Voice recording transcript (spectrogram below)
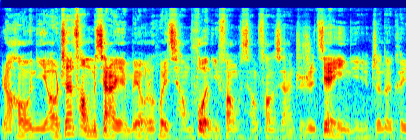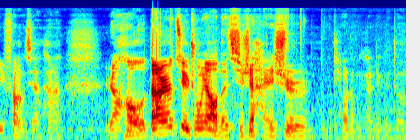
然后你要真放不下，也没有人会强迫你放不想放下，只是建议你真的可以放下它。然后，当然最重要的其实还是调整一下这个灯。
